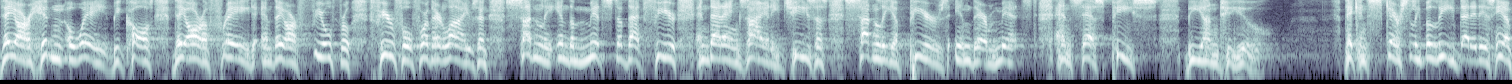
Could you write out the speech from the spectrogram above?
They are hidden away because they are afraid and they are fearful, fearful for their lives. And suddenly, in the midst of that fear and that anxiety, Jesus suddenly appears in their midst and says, Peace be unto you. They can scarcely believe that it is Him.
